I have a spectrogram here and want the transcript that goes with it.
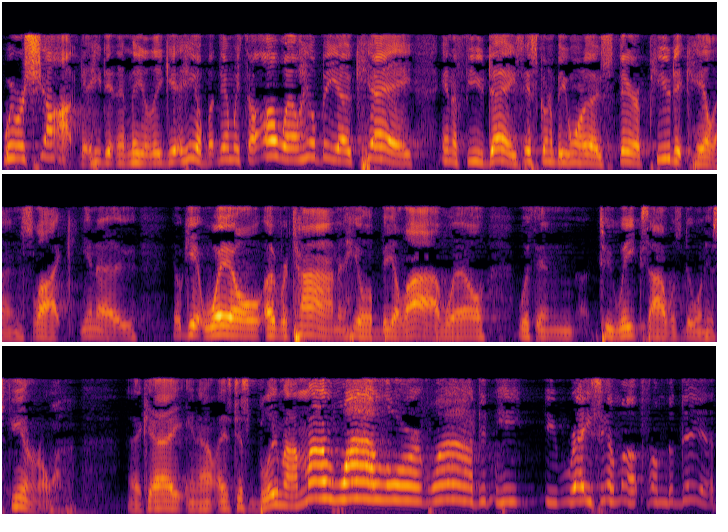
We were shocked that he didn't immediately get healed. But then we thought, oh, well, he'll be okay in a few days. It's going to be one of those therapeutic healings, like, you know, he'll get well over time and he'll be alive. Well, within two weeks, I was doing his funeral. Okay? You know, it just blew my mind. Why, Lord? Why didn't he, raise him up from the dead?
